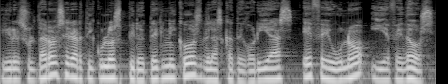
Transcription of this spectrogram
y resultaron ser artículos pirotécnicos de las categorías F1 y F2.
